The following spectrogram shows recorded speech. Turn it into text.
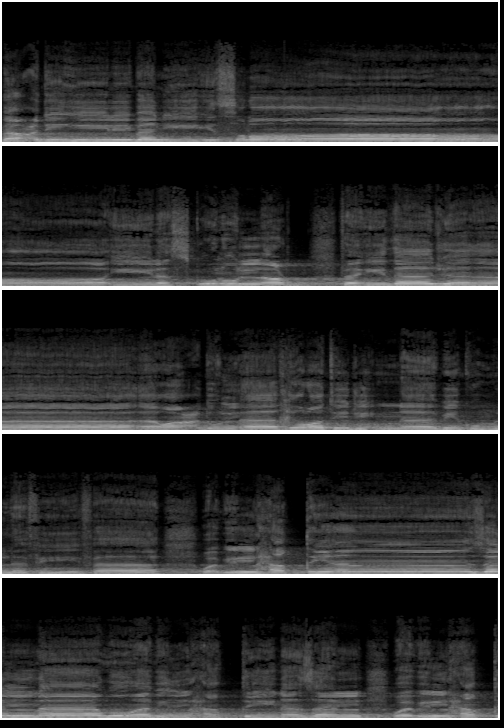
بعده لبني إسرائيل اسكنوا الأرض فإذا جاء وعد الآخرة جئنا بكم لفيفا. وبالحق أنزلناه وبالحق نزل وبالحق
